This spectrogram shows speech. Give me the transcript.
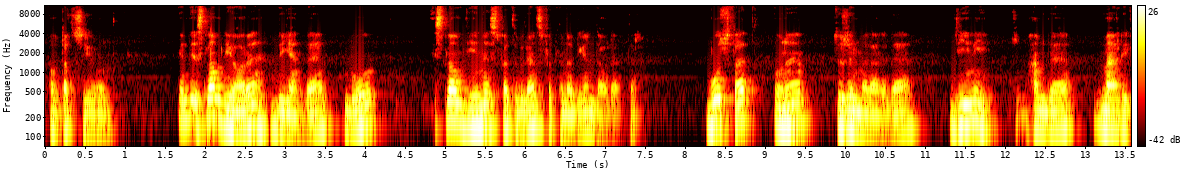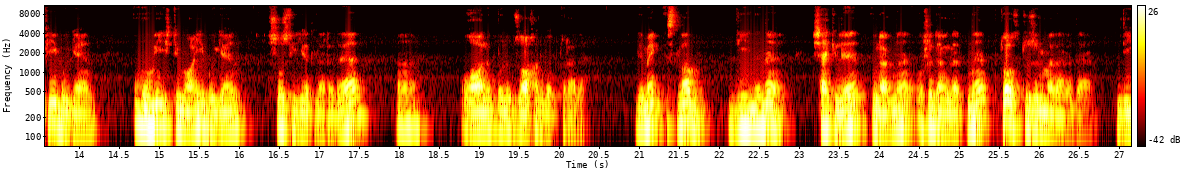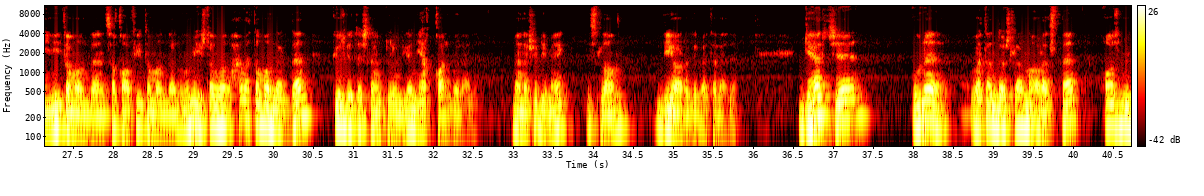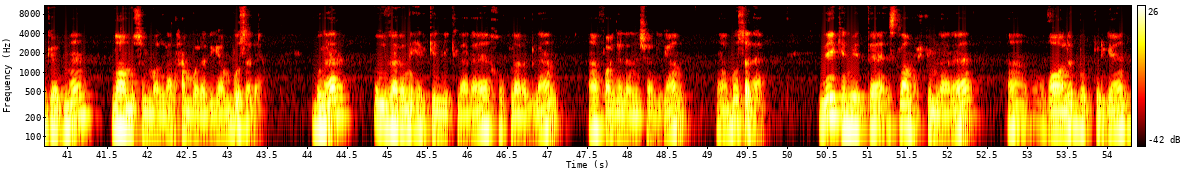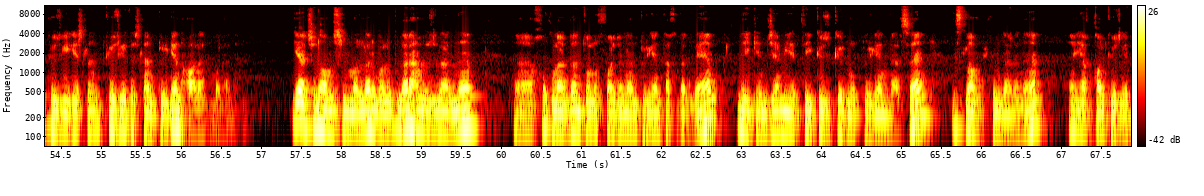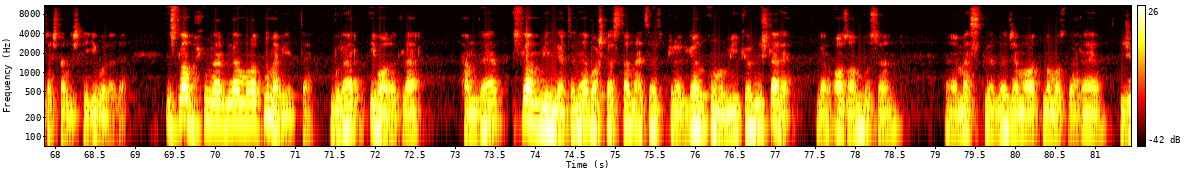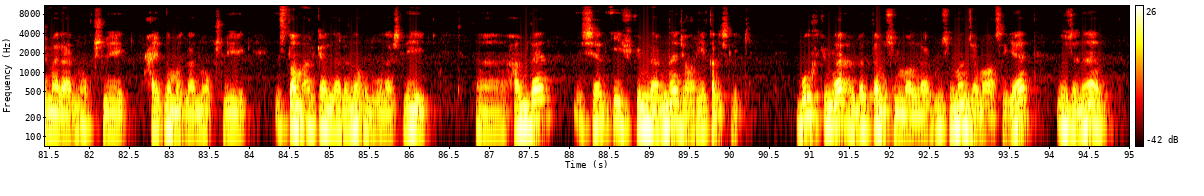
أو تقصير. endi islom diyori deganda bu islom dini sifati bilan sifatlanadigan davlatdir bu sifat uni tuzilmalarida diniy hamda ma'rifiy bo'lgan umumiy ijtimoiy bo'lgan xususiyatlarida g'olib bo'lib zohir bo'lib turadi. Demak islom dinini shakli ularni o'sha davlatni to'liq tuzilmalarida diniy tomondan saqofiy tomondan umumiy ijtimoiy hamma tomonlardan ko'zga tashlanib turadigan yaqqol bo'ladi. Mana shu demak islom diyori deb ataladi. Garchi uni vatandoshlarni orasida ozmi ko'pmi nomusulmonlar ham bo'ladigan bo'lsada bular o'zlarini erkinliklari huquqlari bilan foydalanishadigan bo'lsada. Lekin bu yerda islom hukmlari g'olib bo'lib turgan ko'zga tashlanib turgan holat bo'ladi. Garchi nomusulmonlar bo'lib ular ham o'zlarini huquqlaridan to'liq foydalanib turgan taqdirda ham lekin jamiyatda ko'zga ko'rinib turgan narsa islom hukmlarini yaqqol ko'zga tashlanishligi bo'ladi. Islom hukmlari bilan murod nima bu yerda? Bular ibodatlar hamda islom millatini boshqasidan ajratib turadigan umumiy ko'rinishlari. Ular ozon bo'lsin e, masjidlarda jamoat namozlari jumalarni o'qishlik hayit namozlarini o'qishlik islom arkonlarini ulug'lashlik e, hamda shar'iy hukmlarni joriy qilishlik. Bu hukmlar albatta musulmonlar musulmon jamoasiga o'zini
